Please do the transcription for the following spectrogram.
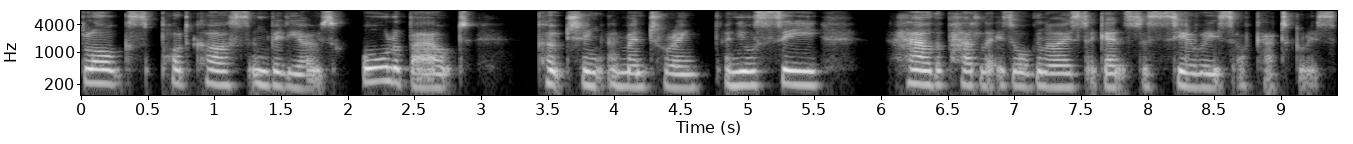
blogs, podcasts, and videos, all about coaching and mentoring. And you'll see how the Padlet is organised against a series of categories.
